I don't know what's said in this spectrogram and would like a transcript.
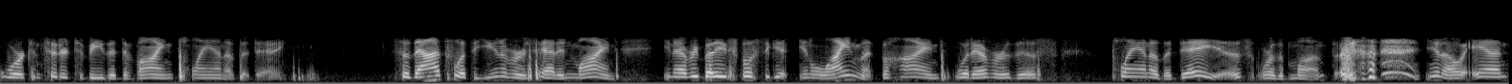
were considered to be the divine plan of the day. So that's what the universe had in mind. You know, everybody's supposed to get in alignment behind whatever this plan of the day is or the month, you know, and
